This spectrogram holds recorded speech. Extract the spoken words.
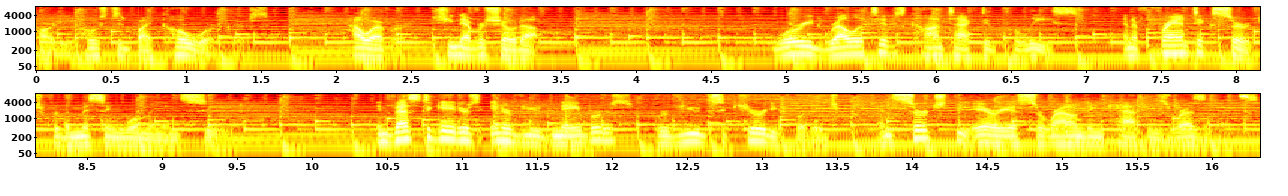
party hosted by coworkers. However, she never showed up. Worried relatives contacted police, and a frantic search for the missing woman ensued. Investigators interviewed neighbors, reviewed security footage, and searched the area surrounding Kathie's residence.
